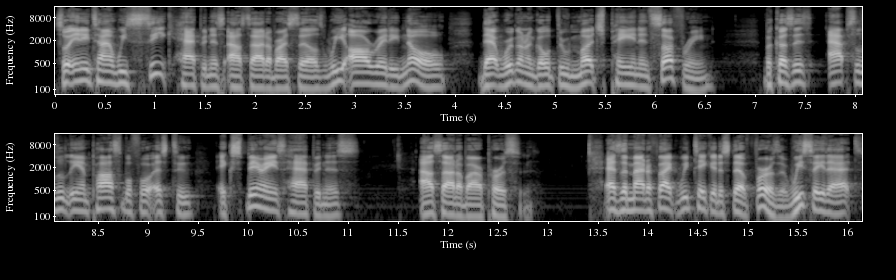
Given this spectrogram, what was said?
So, anytime we seek happiness outside of ourselves, we already know that we're going to go through much pain and suffering because it's absolutely impossible for us to experience happiness outside of our person. As a matter of fact, we take it a step further. We say that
